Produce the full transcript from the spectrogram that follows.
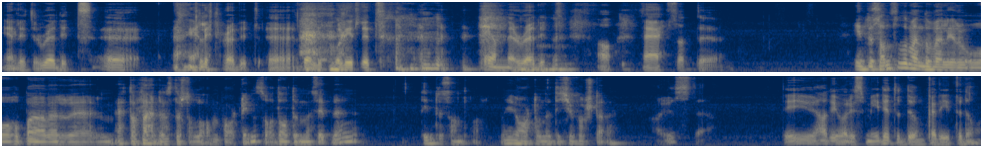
Enligt Reddit. Eh, enligt Reddit. Eh, väldigt pålitligt. en Reddit. Ja, nej, så att... Eh... Intressant att de ändå väljer att hoppa över eh, ett av världens största LAN-partyn så datummässigt. Det är intressant. Det är 18 till 21. Ja, just det. Det ju, hade ju varit smidigt att dunka dit idag.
